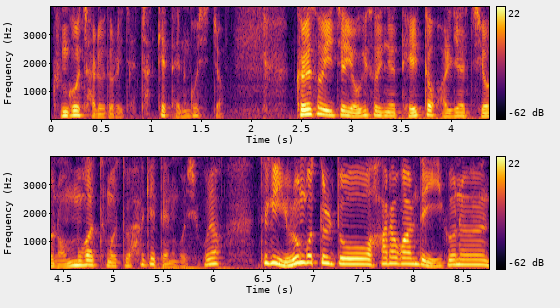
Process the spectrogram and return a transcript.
근거 자료들을 이제 찾게 되는 것이죠. 그래서 이제 여기서 이제 데이터 관리와 지원 업무 같은 것도 하게 되는 것이고요. 특히 이런 것들도 하라고 하는데 이거는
